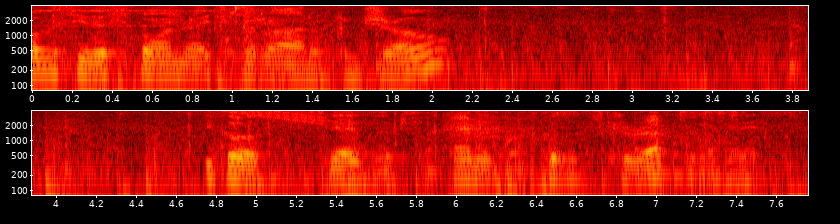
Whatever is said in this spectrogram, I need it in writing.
Obviously the spawn rate's a little out of control. Because it's desert, and it, because it's corrupted, I guess.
